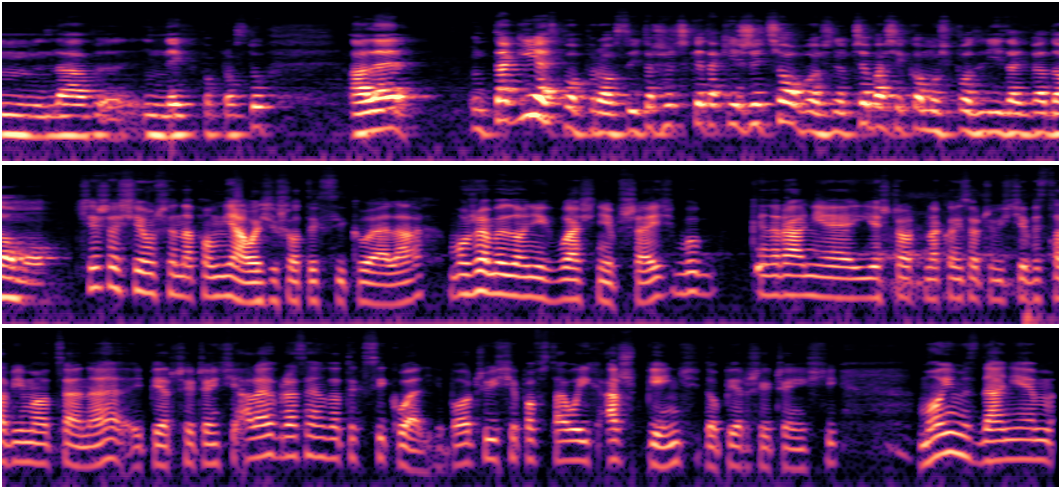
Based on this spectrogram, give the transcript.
mm, dla innych po prostu. Ale tak jest po prostu i troszeczkę takie życiowość, no trzeba się komuś podlizać, wiadomo. Cieszę się, że napomniałeś już o tych sequelach. Możemy do nich właśnie przejść, bo generalnie jeszcze na końcu oczywiście wystawimy ocenę pierwszej części, ale wracając do tych sequeli, bo oczywiście powstało ich aż 5 do pierwszej części. Moim zdaniem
